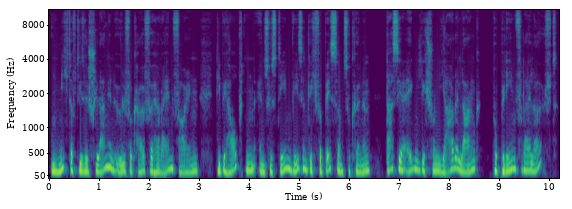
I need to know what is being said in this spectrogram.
und nicht auf diese Schlangenölverkäufer hereinfallen, die behaupten, ein System wesentlich verbessern zu können, das ja eigentlich schon jahrelang problemfrei läuft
